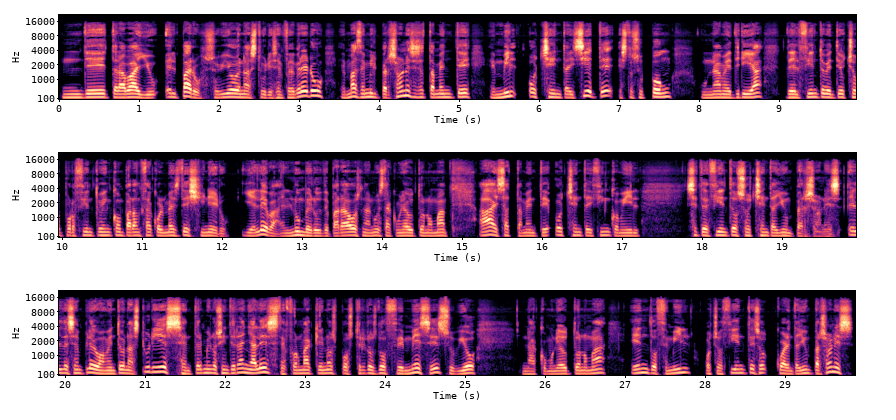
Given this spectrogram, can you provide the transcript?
de Trabajo. El paro subió en Asturias en febrero en más de mil personas, exactamente en 1087. Esto supone una medría del 128% en comparanza con el mes de xinero y eleva el número de parados en nuestra comunidad autónoma a exactamente 85.781 personas. El desempleo aumentó en Asturias en términos interanuales, de forma que en los postreros 12 meses subió en la comunidad autónoma en 12.841 personas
